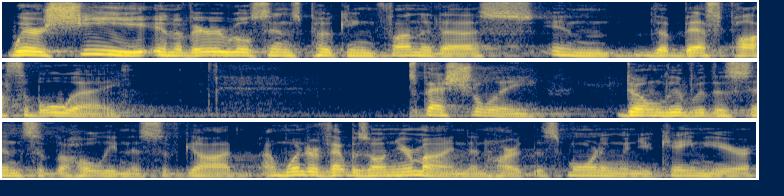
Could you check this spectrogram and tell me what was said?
where she, in a very real sense, poking fun at us in the best possible way, especially don't live with a sense of the holiness of God. I wonder if that was on your mind and heart this morning when you came here,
